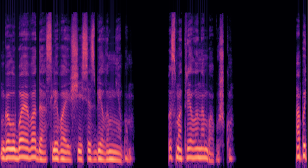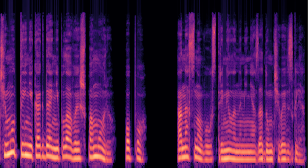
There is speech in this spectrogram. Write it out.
Голубая вода, сливающаяся с белым небом. Посмотрела на бабушку. «А почему ты никогда не плаваешь по морю, Попо?» Она снова устремила на меня задумчивый взгляд.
